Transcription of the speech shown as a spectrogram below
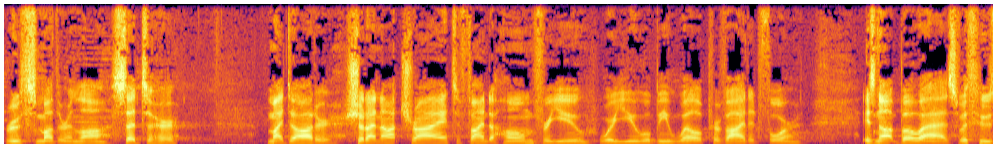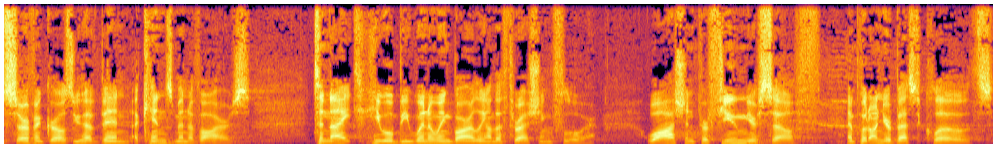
Ruth's mother in law, said to her, My daughter, should I not try to find a home for you where you will be well provided for? Is not Boaz, with whose servant girls you have been, a kinsman of ours? Tonight he will be winnowing barley on the threshing floor. Wash and perfume yourself and put on your best clothes.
